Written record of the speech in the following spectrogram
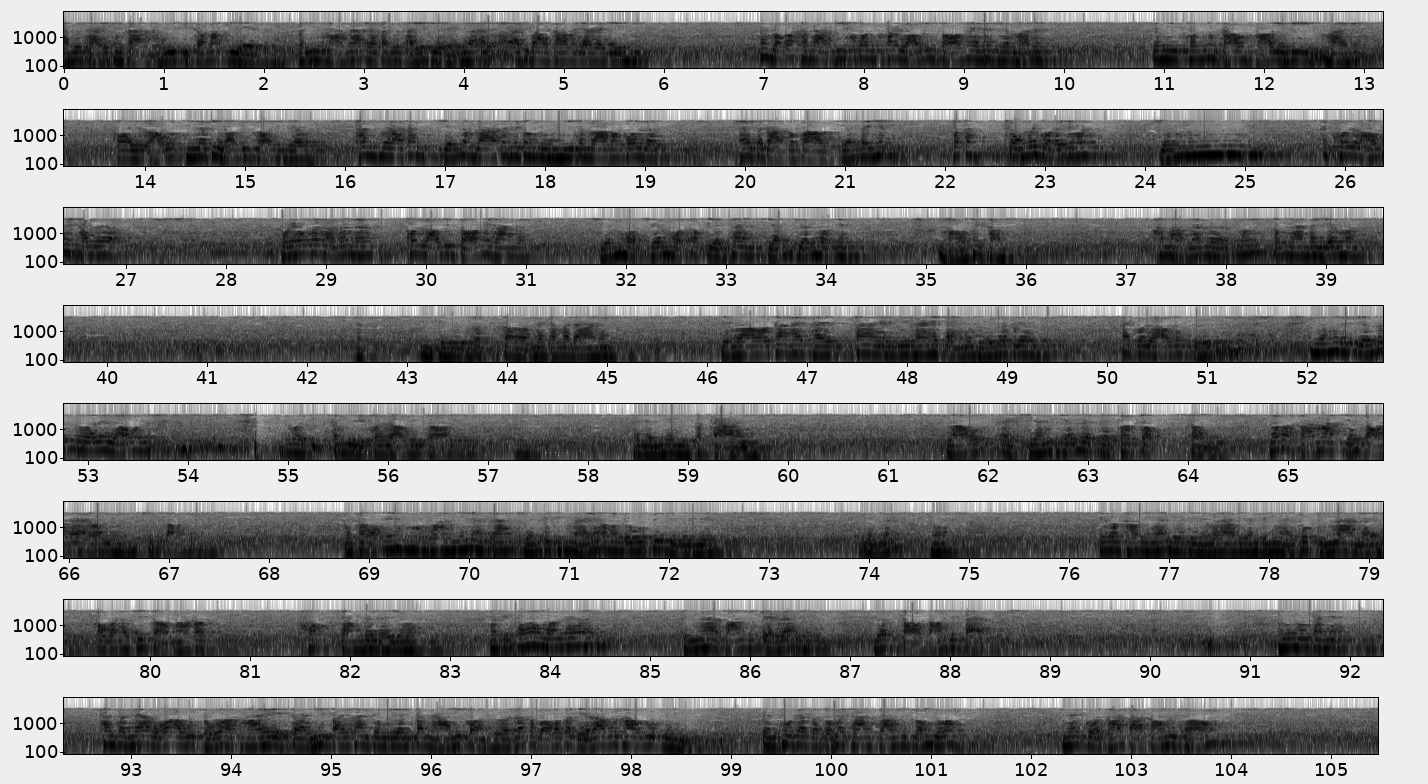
อนุสัยต่างๆวิปิกรรมกิเลสปริหานะและอนุสัยกิเลสเนี่ยอธิบายตามอาจารย์อะไรดีท่านบอกว่าขนาดมีคนคอยเหลาดินสอให้นักเรียนมาเนี่ยจะมีคนนุ่งขาวขาวอย่างที่มาเนี่ยคอยเหลาทีหน้าที่เหลาดินสออย่างเดียวท่านเวลาท่านเขียนตำราท่านไม่ต้องมีตำรามาค้นเลย ใช้กระดาษเปล่าเขียนไปเนี่ยเพราะท่านจงไว้หมดเลยใช่ไหมเขียนไอ้คนเหลาไม่ทันเลยอะเร็วขนาดนั้นนะคนเหลาดินสอไม่ทันเลยเขียนหมดเขียนหมดเอาเปลี่ยนแท่งเขียนเขียนหมดเนี่ยเหลาไม่ทันขนาดนั้นเลยผลงานได้เยอะมากนี่คือก็ในธรรมดานี่อย่างเราถ้าให้ใครถ้ามีใครให้แต่งหนังสือเลือกเล่น ให้คนเหลาหนังสือยังไม่ได้เขียนสักตัวเลยเหลาเลยนี่ว่าตำหนิคนเหลาดินสออยู่ก็อย่างนี้มีประการเราแต่เขียนเขียนเลยเสร็จพอจบส่ง แล้วก็สามารถเขียนต่อได้วันหนึ่งเขียนต่อได้ไปต่อเอ๊ะเมื่อวานนี้อาจารย์เขียนไปถึงไหนเอามาดูซิอยู่เลยอย่างนี้นะ ที่ต้องทำอย่างนั้นดูดีเวลาเรียนถึงไหนพวกถึงหน้าไหนพอวันอาทิตย์ต่อมาก็ทอกจำได้เลยใช่ไหมมาถึงอ๋อวันนี้ถึงหน้าสามสิบเจ็ดแล้วเลือต่อสามสิบแปดนี่เหมือนกันเนี่ยท่านปัญญาบอกว่าอาวุโสอภัยแต่นี้ไปท่านจงเรียนปัญหานี้ก่อนเถิดแล้วก็บอกว่าพระเถระผู้เฒ่ารูปหนึ่ง เป็นผู้ได้ปฐมฌานสามสิบสองดวงในโกฏฐานตาสองสิบสอง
